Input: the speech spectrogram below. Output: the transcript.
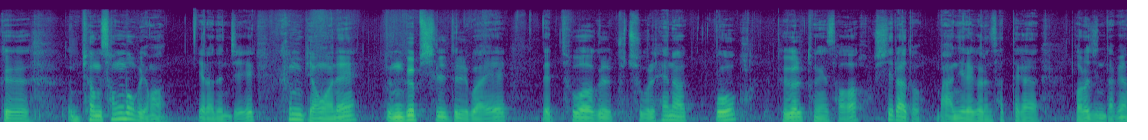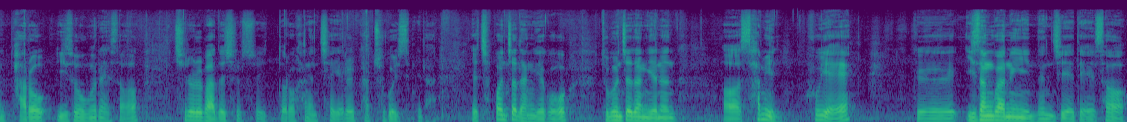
그 은평 성모병원이라든지 큰 병원의 응급실들과의 네트워크를 구축을 해놨고 그걸 통해서 혹시라도 만일에 그런 사태가 벌어진다면 바로 이송을 해서 치료를 받으실 수 있도록 하는 체계를 갖추고 있습니다. 이게 첫 번째 단계고 두 번째 단계는 어, 3일 후에 그 이상 반응이 있는지에 대해서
